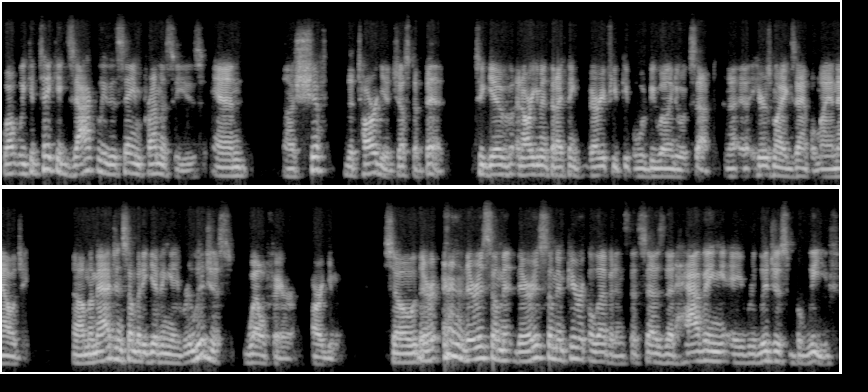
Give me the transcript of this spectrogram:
Well, we could take exactly the same premises and uh, shift the target just a bit to give an argument that I think very few people would be willing to accept. And uh, here's my example, my analogy. Um, imagine somebody giving a religious welfare argument. So there, there is some there is some empirical evidence that says that having a religious belief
